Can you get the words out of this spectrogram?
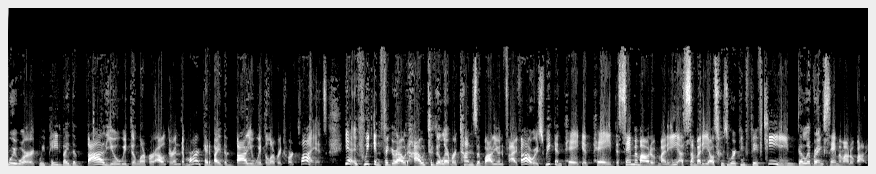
we work. We paid by the value we deliver out there in the market, by the value we deliver to our clients. Yeah, if we can figure out how to deliver tons of value in five hours, we can pay, get paid the same amount of money as somebody else who's working 15, delivering same amount of value.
